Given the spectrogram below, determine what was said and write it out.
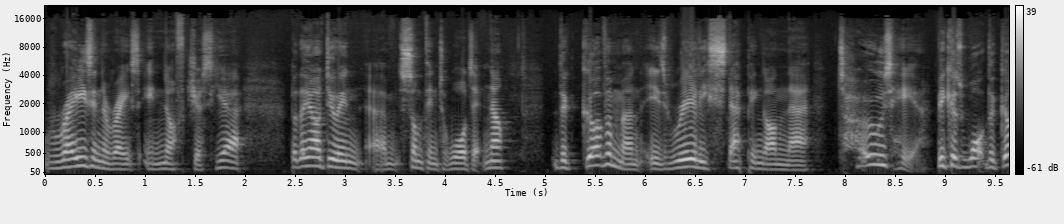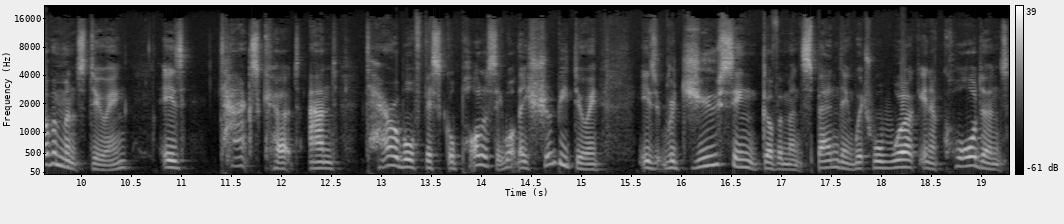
raising the rates enough just yet, but they are doing um, something towards it. Now, the government is really stepping on their toes here because what the government's doing is tax cut and terrible fiscal policy. What they should be doing is reducing government spending, which will work in accordance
